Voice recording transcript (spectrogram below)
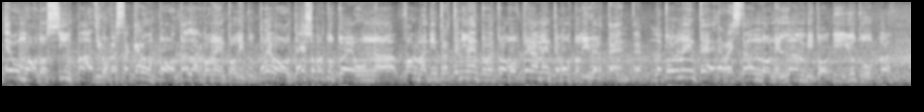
è un modo simpatico per staccare un po' dall'argomento di tutte le volte, e soprattutto è una forma di intrattenimento che trovo veramente molto divertente. Naturalmente, restando nell'ambito di YouTube,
